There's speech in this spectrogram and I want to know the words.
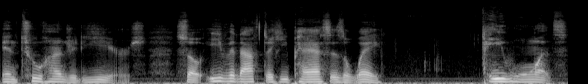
in 200 years. So even after he passes away, he wants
